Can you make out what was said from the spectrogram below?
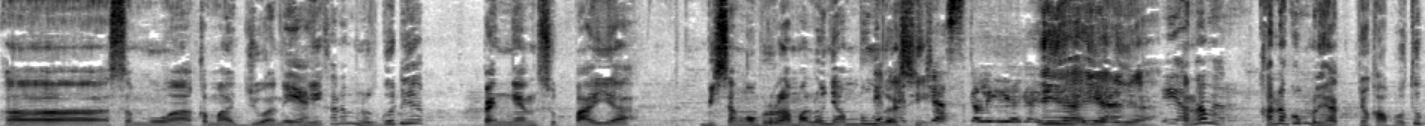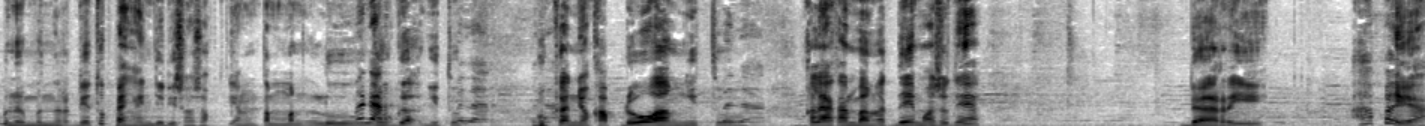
eh, semua kemajuan Iya. ini karena menurut gue dia pengen supaya bisa ngobrol sama lu nyambung gak sih? kali ya kayak Iya gitu. iya iya. Karena benar. karena gue melihat nyokap lu tuh bener-bener dia tuh pengen jadi sosok yang temen lu Benar, juga gitu. benar, benar. Bukan nyokap doang gitu. Benar. Kelihatan banget deh maksudnya dari apa ya?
